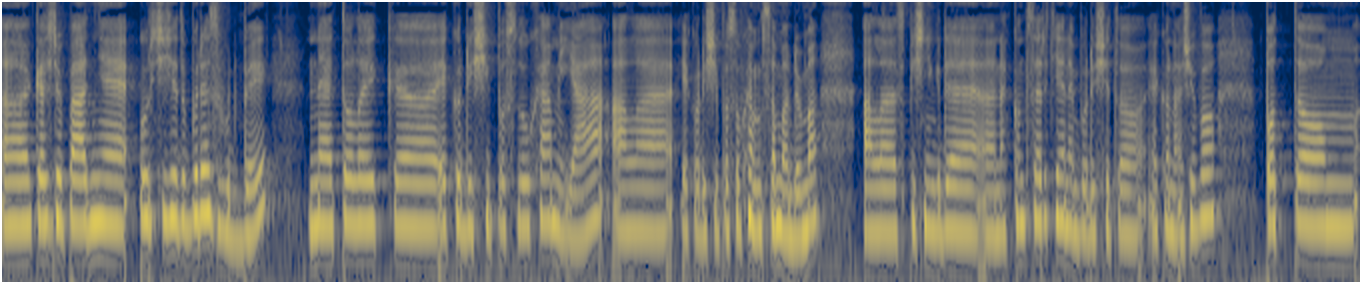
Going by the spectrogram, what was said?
Eh, každopádně určitě to bude z hudby, ne tolik, eh, jako když ji poslouchám já, ale jako když ji poslouchám sama doma, ale spíš někde na koncertě nebo když je to jako naživo. Potom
